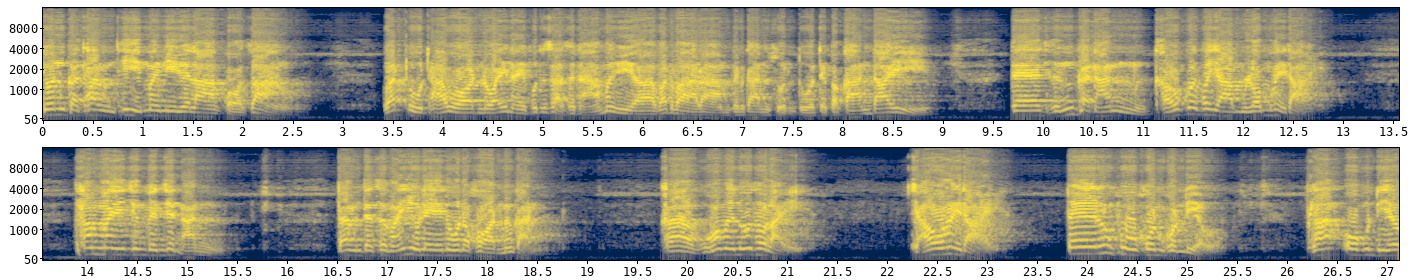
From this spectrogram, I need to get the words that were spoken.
จนกระทั่งที่ไม่มีเวลาก่อสร้าง วัตถุถาวรไว้ในพุทธศาสนาไม่มีวัดวารามเป็นการส่วนตัวแต่ประการใดแต่ถึงกระนั้นเขาก็พยายามล้มให้ได้ ทำไมจึงเป็นเช่นนั้น ตั้งแต่สมัยอยู่เรนูนครเหมือนกัน ข้าหัวไม่รู้เท่าไหร่ จะเอาให้ได้ แต่ลุงปู่คนคนเดียว พระองค์เดียว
